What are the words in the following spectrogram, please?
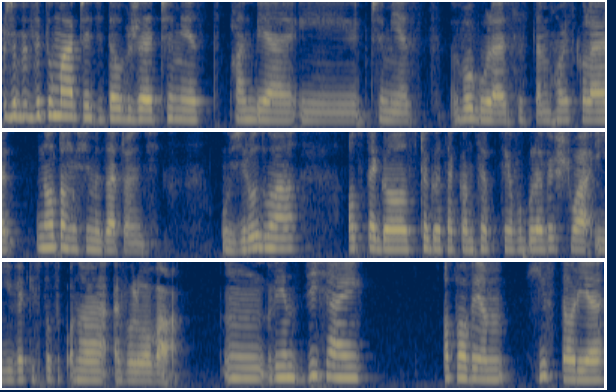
żeby wytłumaczyć dobrze, czym jest Plan B i czym jest w ogóle system Hojskole, no to musimy zacząć u źródła, od tego, z czego ta koncepcja w ogóle wyszła i w jaki sposób ona ewoluowała. Mm, więc dzisiaj opowiem historię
